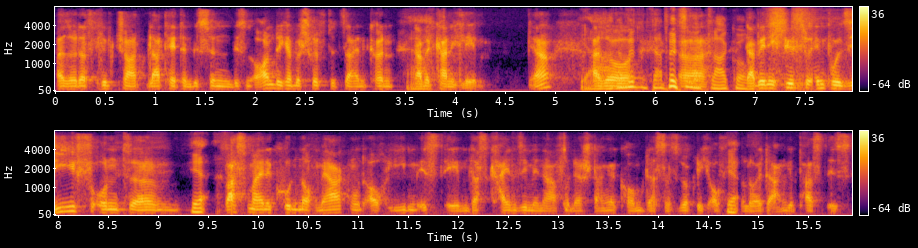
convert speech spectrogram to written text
also das Flipchart-Blatt hätte ein bisschen, ein bisschen ordentlicher beschriftet sein können, ja. damit kann ich leben. Ja, ja also damit, damit äh, da bin ich viel zu impulsiv und ähm, ja. was meine Kunden auch merken und auch lieben, ist eben, dass kein Seminar von der Stange kommt, dass das wirklich auf ja. ihre Leute angepasst ist,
